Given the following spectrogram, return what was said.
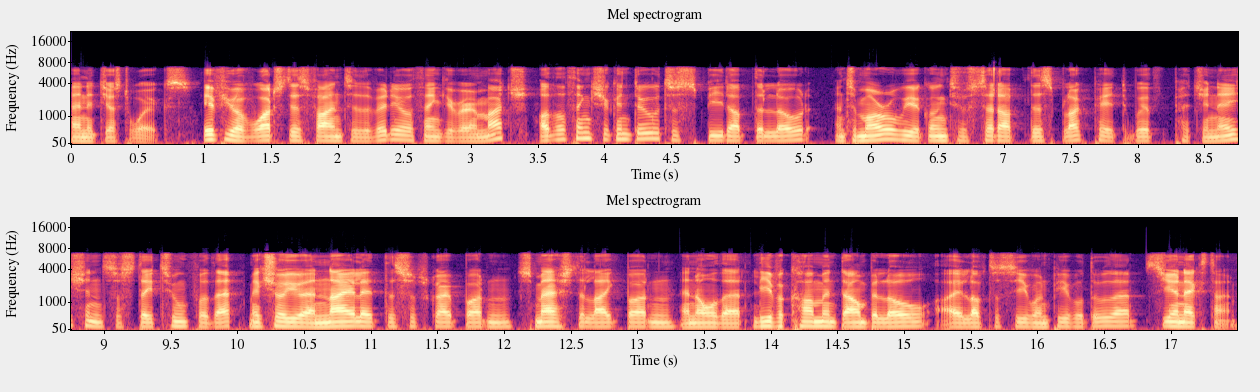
And it just works. If you have watched this far into the video, thank you very much. Other things you can do to speed up the load. And tomorrow we are going to set up this blog page with pagination, so stay tuned for that. Make sure you annihilate the subscribe button, smash the like button and all that. Leave a comment down below. I love to see when people do that. See you next time.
